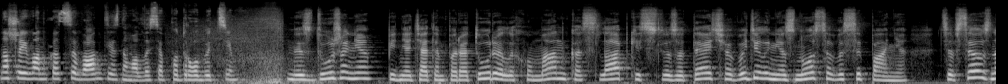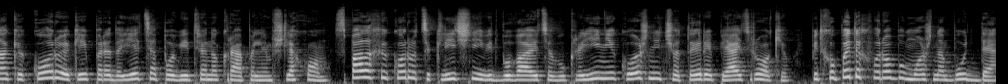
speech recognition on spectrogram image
Наша Іванка Сивак дізнавалася подробиці. Нездужання, підняття температури, лихоманка, слабкість, сльозотеча, виділення з носа, висипання це все ознаки кору, який передається повітряно-крапельним шляхом. Спалахи кору циклічні і відбуваються в Україні кожні 4-5 років. Підхопити хворобу можна будь-де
